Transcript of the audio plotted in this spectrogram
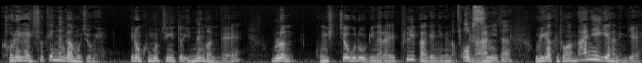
거래가 있었겠는가 모종에 이런 궁금증이 또 있는 건데 물론 공식적으로 우리나라의 플리바게닝은 없지만 없습니다. 우리가 그동안 많이 얘기하는 게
